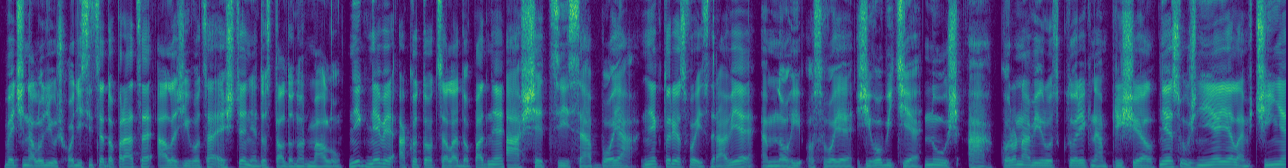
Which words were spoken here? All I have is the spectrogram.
Väčšina ľudí už chodí síce do práce, ale život sa ešte nedostal do normálu. Nik nevie, ako to celé dopadne a všetci sa boja. Niektorí o svoje zdravie a mnohí o svoje živobytie. Núž a koronavírus, ktorý k nám prišiel, dnes už nie je len v Číne,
